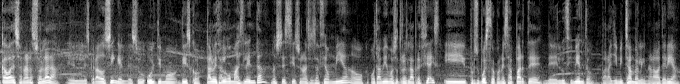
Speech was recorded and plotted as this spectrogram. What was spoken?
Acaba de sonar Solara, el esperado single de su último disco. Tal vez algo más lenta, no sé si es una sensación mía o, también vosotros la apreciáis. Y por supuesto con esa parte de lucimiento para Jimmy Chamberlain a la batería.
